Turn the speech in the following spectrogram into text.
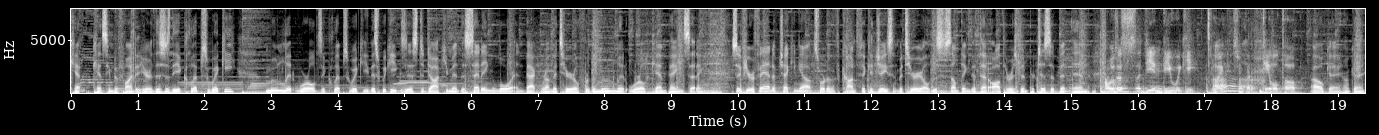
can't can't seem to find it here. This is the Eclipse Wiki, Moonlit Worlds Eclipse Wiki. This wiki exists to document the setting, lore, and background material for the Moonlit World campaign setting. So if you're a fan of checking out sort of confic adjacent material, this is something that that author has been participant in. Oh, this is a D&D wiki, like some kind of tabletop. Oh, okay, okay.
